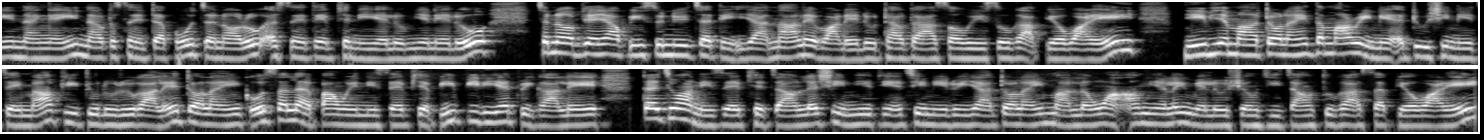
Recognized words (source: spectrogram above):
ရေးနိုင်ငံရေးနောက်တစ်ဆင့်တက်ဖို့ကျွန်တော်တို့အစဉ်အသင့်ဖြစ်နေရလို့မြင်နေလို့ကျွန်တော်ပြန်ရောက်ပြီးဆွေးနွေးချက်တွေအရနားလည်ပါတယ်လို့ဒေါက်တာစောဝေဆိုးကပြောပါတယ်။မြေပြင်မှာတော်လိုင်းသမားတွေနဲ့အတူရှိနေချိန်မှာပြည်သူလူထုကလည်းတော်လိုင်းကိုဆက်လက်ပါဝင်နေဆဲဖြစ်ပြီး PDF တွေကလည်းတက်ကြွနေဆဲဖြစ်ကြောင်းလက်ရှိမြေပြင်အခြေအနေတွေရတော်လိုင်းမှာလုံးဝအောင်မြင်လိမ့်မယ်လို့ရှုံကြည်ကြောင်းသူကဆက်ပြောပါတယ်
